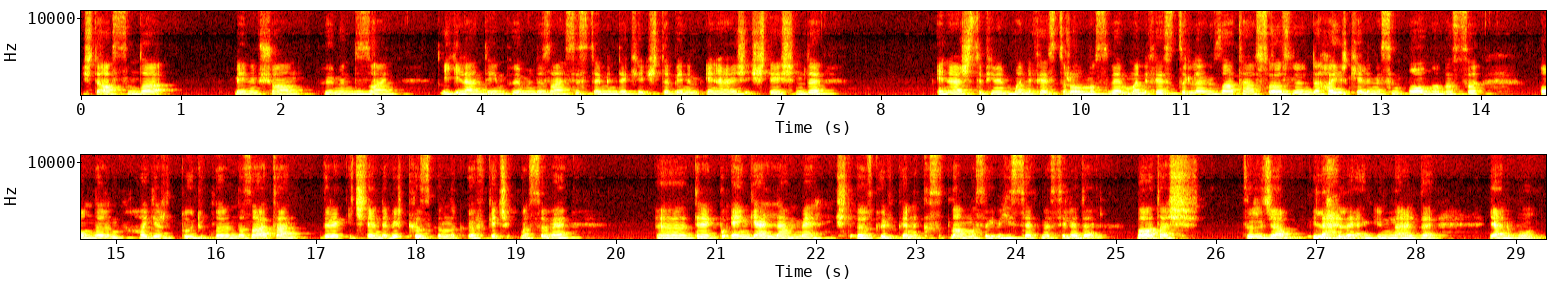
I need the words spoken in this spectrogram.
işte aslında benim şu an Human Design ilgilendiğim Human Design sistemindeki işte benim enerji işleyişimde enerji tipimin manifestor olması ve manifestorların zaten sözlüğünde hayır kelimesinin olmaması, onların hayır duyduklarında zaten direkt içlerinde bir kızgınlık, öfke çıkması ve e, direkt bu engellenme, işte özgürlüklerinin kısıtlanması gibi hissetmesiyle de bağdaştıracağım ilerleyen günlerde. Yani bu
